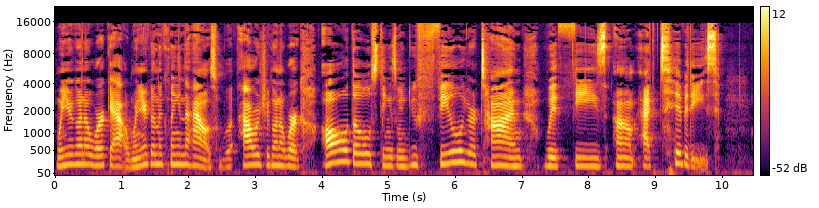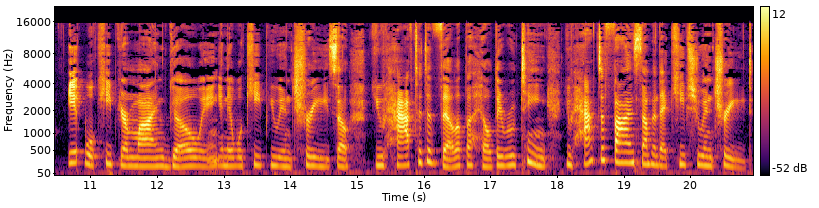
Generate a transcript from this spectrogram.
when you're going to work out, when you're going to clean the house, what hours you're going to work. All those things, when you fill your time with these um, activities, it will keep your mind going and it will keep you intrigued. So, you have to develop a healthy routine. You have to find something that keeps you intrigued.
